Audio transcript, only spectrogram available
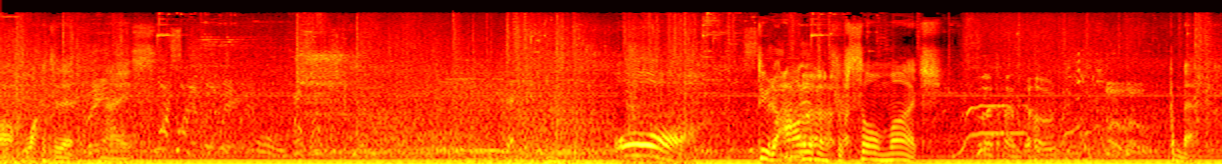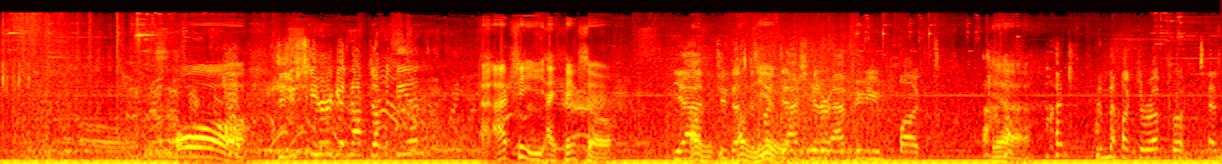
Oh, walk into the nice. Oh, dude, I him for so much. Come back. Oh, Did you see her get knocked up at the end? actually, I think so. Yeah, That was- dude, that that's because my dash hit her after you plucked. Yeah, I knocked her up from 10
